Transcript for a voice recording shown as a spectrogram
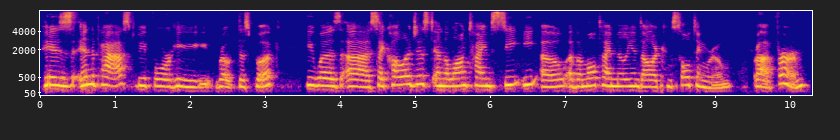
His in the past, before he wrote this book, he was a psychologist and the longtime CEO of a multi million dollar consulting room, uh, firm,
